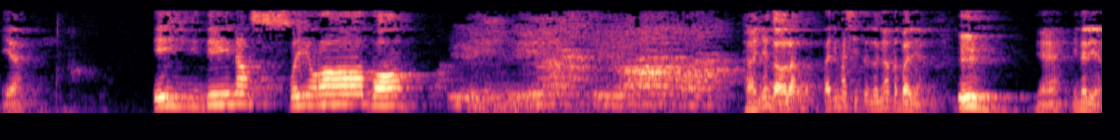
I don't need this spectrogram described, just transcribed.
ya. Ihdinas sirata. Hanya enggak olah tadi masih terdengar tebalnya. Ih, ya, hindari ya.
